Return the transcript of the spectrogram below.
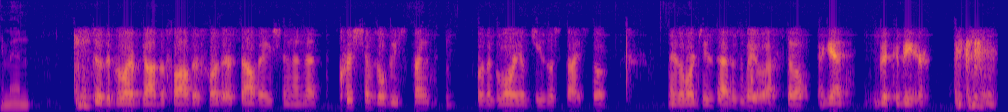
Amen. To the glory of God the Father for their salvation, and that Christians will be strengthened for the glory of Jesus Christ. So may the Lord Jesus have His way with us. So again, good to be here.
